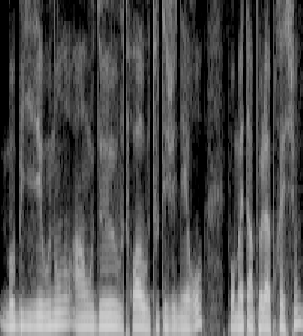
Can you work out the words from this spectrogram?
mobiliser ou non un ou deux ou trois ou tous tes généraux pour mettre un peu la pression.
